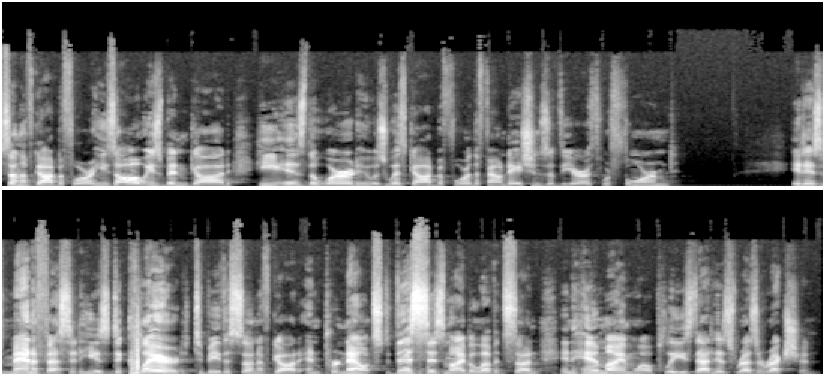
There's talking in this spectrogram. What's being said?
Son of God before, he's always been God. He is the Word who was with God before the foundations of the earth were formed. It is manifested, he is declared to be the Son of God and pronounced, This is my beloved Son. In him I am well pleased at his resurrection.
